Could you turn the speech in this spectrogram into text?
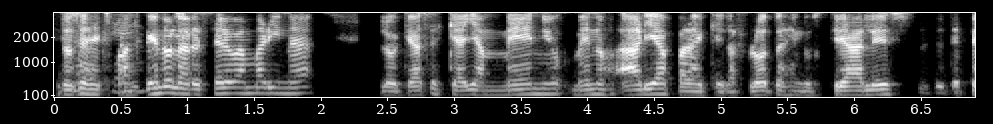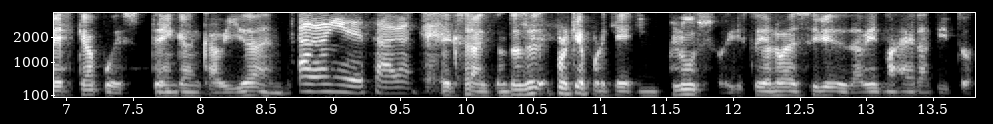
Entonces, expandiendo la reserva marina, lo que hace es que haya menos, menos área para que las flotas industriales de, pesca pues tengan cabida. En... Hagan y deshagan. Exacto. Entonces, ¿por qué? Porque incluso, y esto ya lo va a decir David más adelantito,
